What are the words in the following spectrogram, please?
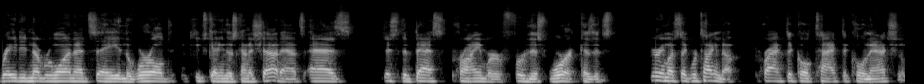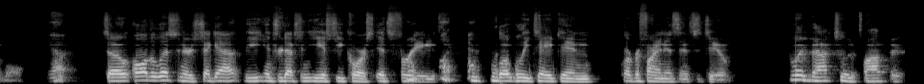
rated number one, I'd say in the world, it keeps getting those kind of shout outs as just the best primer for this work because it's very much like we're talking about practical, tactical, and actionable. Yeah. So all the listeners, check out the introduction to ESG course. It's free, globally taken, Corporate Finance Institute. Going back to a topic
